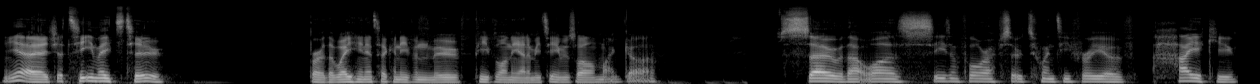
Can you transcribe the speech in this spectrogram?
Yeah, it's your teammates too. Bro, the way Hinata can even move people on the enemy team as well, my god. So that was season 4, episode 23 of Haikyuu.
